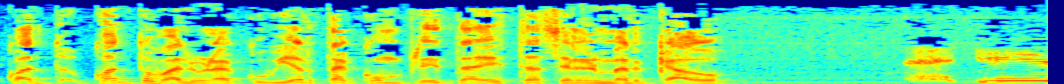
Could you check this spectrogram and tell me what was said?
¿Cuánto, cuánto vale una cubierta completa de estas en el mercado? Y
